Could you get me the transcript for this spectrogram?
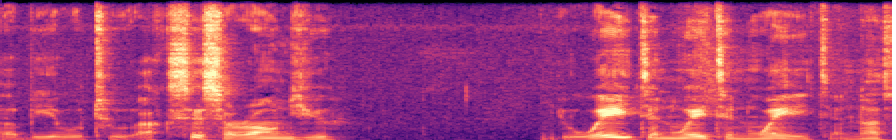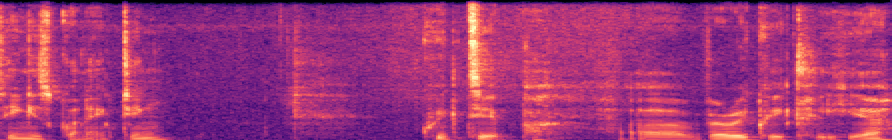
uh, be able to access around you. You wait and wait and wait and nothing is connecting. Quick tip uh, very quickly here.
